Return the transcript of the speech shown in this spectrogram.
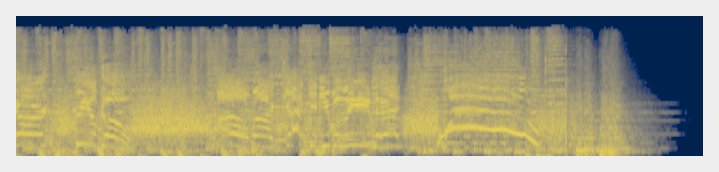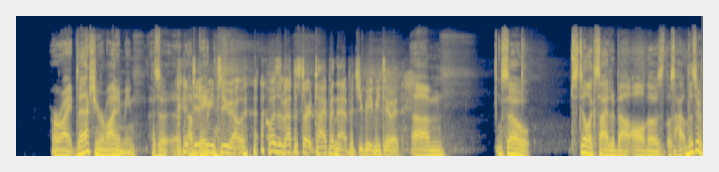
yard field goal. Oh my God, can you believe that? Woo! All right, that actually reminded me as a, a It update. did me too. I, was about to start typing that, but you beat me to it. Um, so still excited about all those those those are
